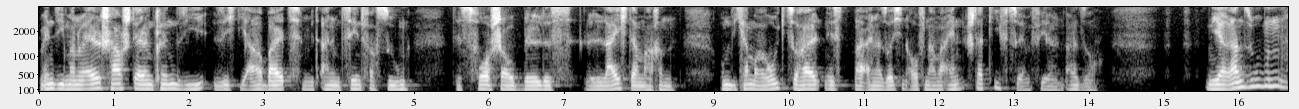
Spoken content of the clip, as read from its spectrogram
Wenn Sie manuell scharf stellen, können Sie sich die Arbeit mit einem Zehnfach-Zoom des Vorschaubildes leichter machen. Um die Kamera ruhig zu halten, ist bei einer solchen Aufnahme ein Stativ zu empfehlen. Also näher ranzoomen,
